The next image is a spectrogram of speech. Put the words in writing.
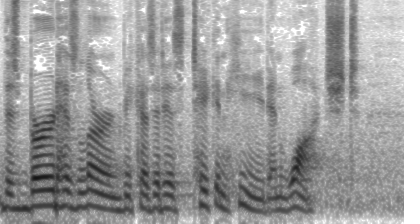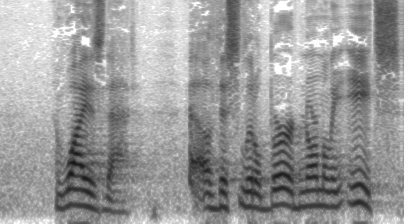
This bird has learned because it has taken heed and watched. And why is that? This little bird normally eats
